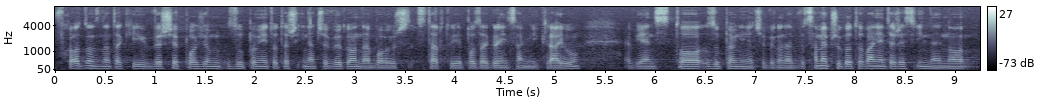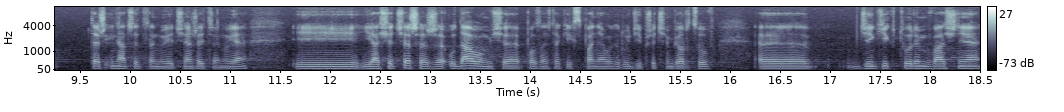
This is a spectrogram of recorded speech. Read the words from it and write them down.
wchodząc na taki wyższy poziom, zupełnie to też inaczej wygląda, bo już startuję poza granicami kraju, więc to zupełnie inaczej wygląda. Same przygotowanie też jest inne. No, też inaczej trenuję, ciężej trenuję i ja się cieszę, że udało mi się poznać takich wspaniałych ludzi, przedsiębiorców, e, dzięki którym właśnie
